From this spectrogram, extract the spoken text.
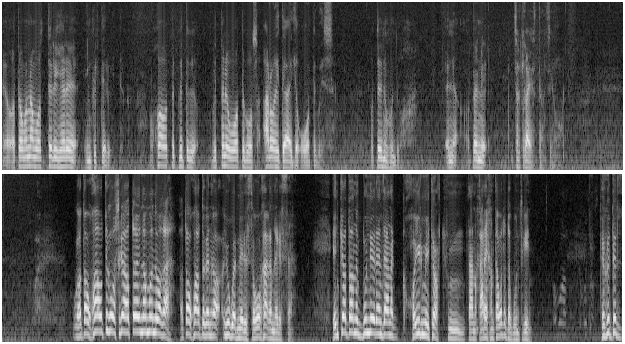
одоо манай мод тэр хэрэг ингэр дээр байдаг. Ухаан удаг гэдэг бидний уудаг ус 10 хэдэн айл уудаг байсан. Одоо энэ хүнд байна. Энэ одоо энэ цахилгаан станц юм. Одоо ухааудаг усгаа одоо энэ өмнө байгаа. Одоо ухааудаг нэг юугаар нэрсэн, уурхаагаар нэрсэн. Энд ч одоо нэг гүнээр заа нэг 2 м орчим заа гарынхан тавал одоо гүнзгий. Тэгэхэд л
